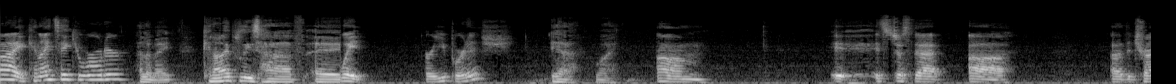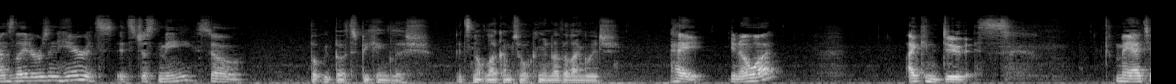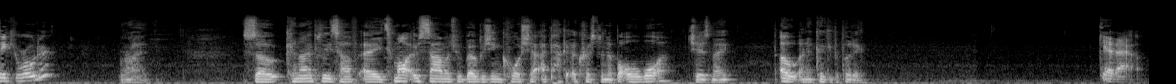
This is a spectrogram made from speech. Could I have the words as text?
Hi, can I take your order? Hello, mate. Can I please have a. Wait, are you British? Yeah, why? Um, it, it's just that, uh, uh, the translator isn't here. It's it's just me. So, But we both speak English. It's not like I'm talking another language. hey, you know what? I can do this. May I take your order? Right. So, can I please have a tomato sandwich with aubergine courgette, a packet of crisps, and a bottle of water? Cheers, mate. Oh, and a cookie for pudding. Get out.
